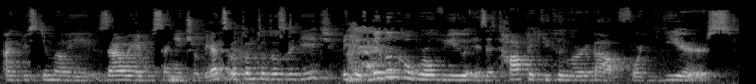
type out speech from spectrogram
Ak by ste mali záujem sa niečo viac o tomto dozvedieť, because biblical worldview is a topic you can learn about for years.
